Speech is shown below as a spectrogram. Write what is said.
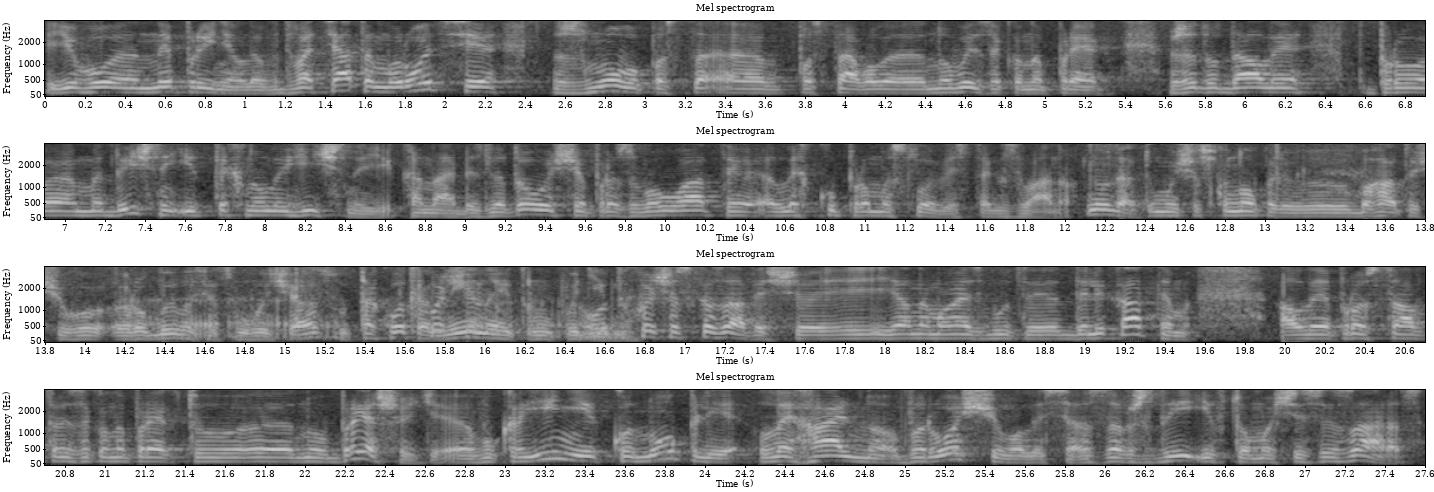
Його не прийняли в 2020 році. Знову е, поставили новий законопроект. Вже додали про медичний і технологічний канабіс для того, щоб розвивати легку промисловість, так звану. Ну так, тому що з конопель е, багато чого робилося свого часу, Так от хочу, і тому подібне. От хочу сказати, що я намагаюся бути делікатним, але просто автори законопроекту е, ну брешуть в Україні коноплі легально вирощувалися завжди, і в тому числі зараз.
